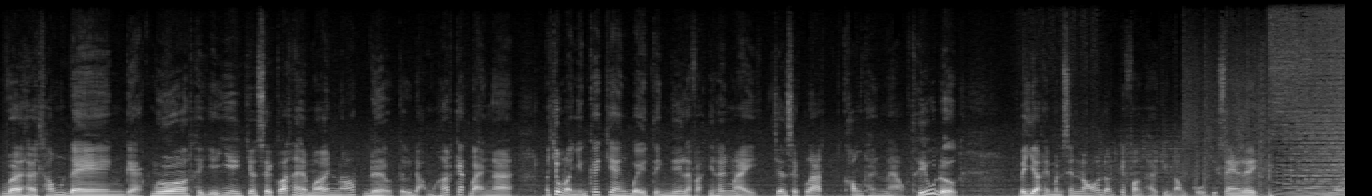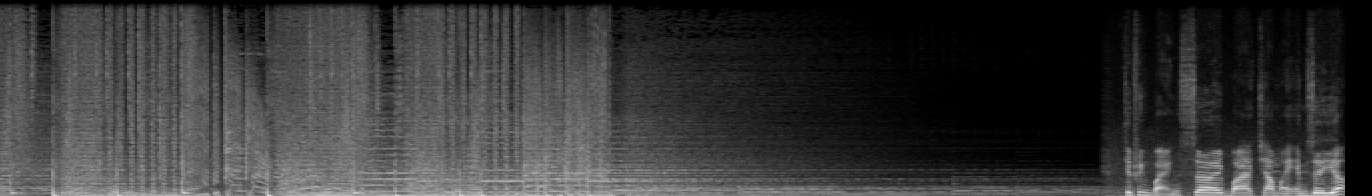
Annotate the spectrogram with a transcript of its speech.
Về hệ thống đèn, gạt mưa thì dĩ nhiên trên xe Class thế hệ mới nó đều tự động hết các bạn à. Nói chung là những cái trang bị tiện nghi là vặt như thế này, trên xe class không thể nào thiếu được. Bây giờ thì mình sẽ nói đến cái phần hệ truyền động của chiếc xe đi. Trên phiên bản C300 AMG á,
